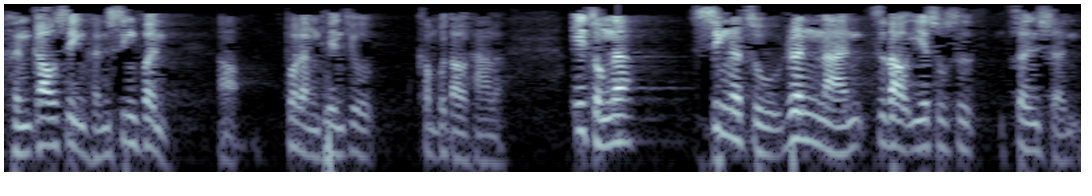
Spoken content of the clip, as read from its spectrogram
很高兴、很兴奋，啊，过两天就。看不到他了。一种呢，信了主仍然知道耶稣是真神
